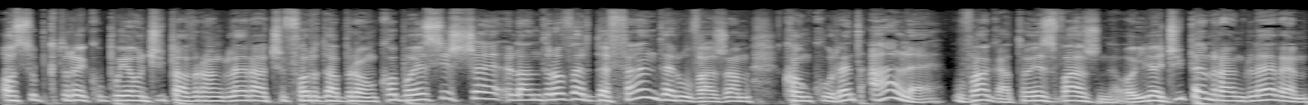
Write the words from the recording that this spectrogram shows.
osób, które kupują Jeepa Wranglera czy Forda Bronco, bo jest jeszcze Land Rover Defender, uważam, konkurent, ale uwaga, to jest ważne, o ile Jeepem Wranglerem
